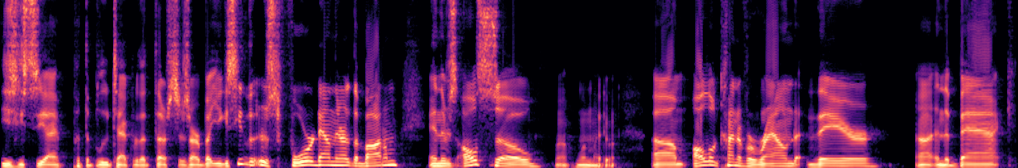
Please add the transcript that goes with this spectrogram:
you can see I put the blue tack where the thrusters are, but you can see that there's four down there at the bottom, and there's also well, what am I doing? Um, all kind of around there uh, in the back.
